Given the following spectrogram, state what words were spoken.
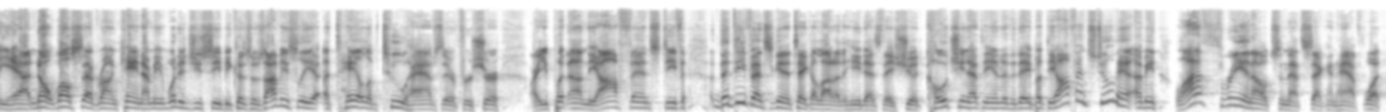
Yeah, no, well said, Ron Kane. I mean, what did you see? Because it was obviously a tale of two halves there for sure. Are you putting on the offense, defense? The defense is going to take a lot of the heat as they should, coaching at the end of the day, but the offense too, man. I mean, a lot of three and outs in that second half. What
